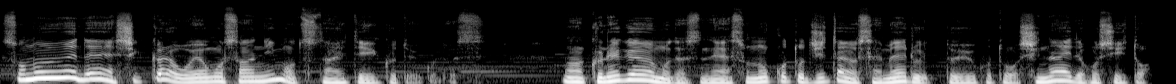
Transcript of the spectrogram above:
その上でしっかり親御さんにも伝えていくということです。まあ、クレゲウもですね、そのこと自体を責めるということをしないでほしいと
